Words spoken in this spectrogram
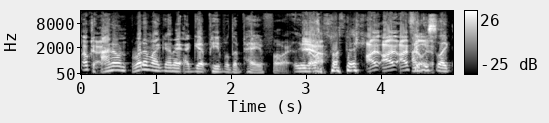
okay. I don't. What am I gonna get people to pay for? You yeah. I, I I feel. I just you. like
